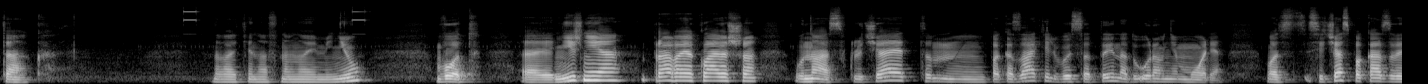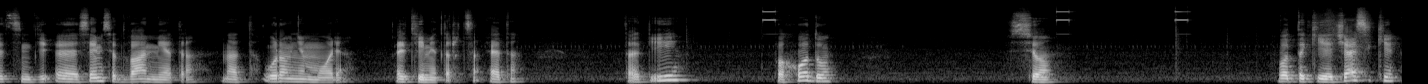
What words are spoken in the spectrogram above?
Так. Давайте на основное меню. Вот. Э, нижняя правая клавиша у нас включает показатель высоты над уровнем моря. Вот сейчас показывает 72 э, метра над уровнем моря. Альтиметр это. Так и по ходу все. Вот такие часики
